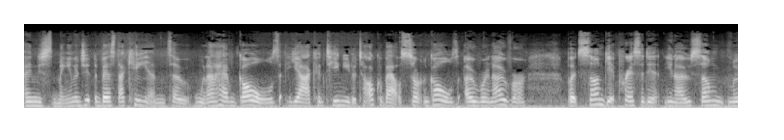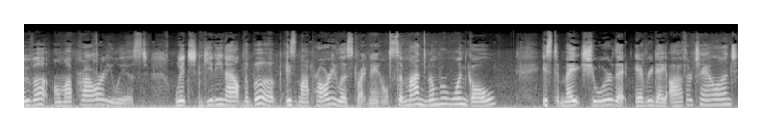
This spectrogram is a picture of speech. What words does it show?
and just manage it the best I can. So when I have goals, yeah, I continue to talk about certain goals over and over, but some get precedent, you know, some move up on my priority list, which getting out the book is my priority list right now. So my number one goal is to make sure that Everyday Author Challenge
